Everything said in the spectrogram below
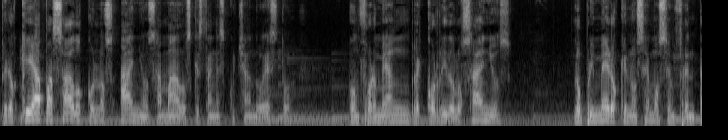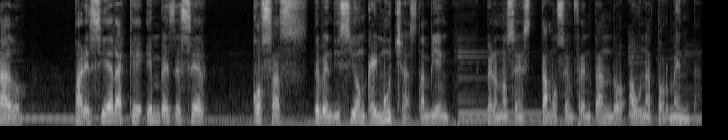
Pero ¿qué ha pasado con los años, amados, que están escuchando esto? Conforme han recorrido los años, lo primero que nos hemos enfrentado pareciera que en vez de ser cosas de bendición, que hay muchas también, pero nos estamos enfrentando a una tormenta.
